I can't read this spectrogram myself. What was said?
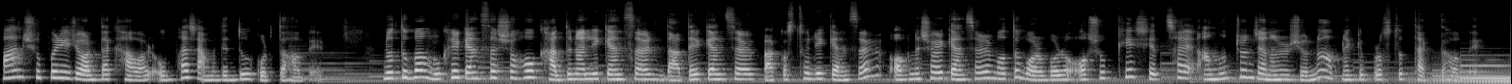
পান সুপারি জর্দা খাওয়ার অভ্যাস আমাদের দূর করতে হবে। নতুবা মুখের ক্যান্সার সহ খাদ্যনালী ক্যান্সার দাঁতের ক্যান্সার পাকস্থলী ক্যান্সার অগ্নাশয়ের ক্যান্সারের মতো বড় বড় অসুখকে স্বেচ্ছায় আমন্ত্রণ জানানোর জন্য আপনাকে প্রস্তুত থাকতে হবে।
